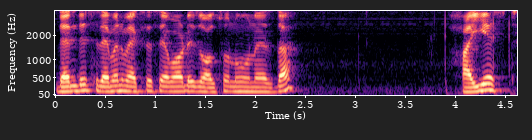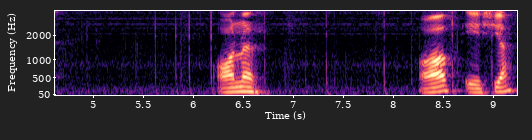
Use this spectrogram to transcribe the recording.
Then this Ramon Magsaysay Award is also known as the highest honor of Asia.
